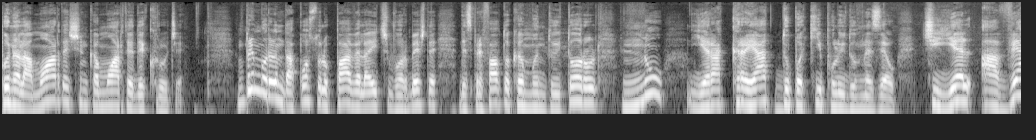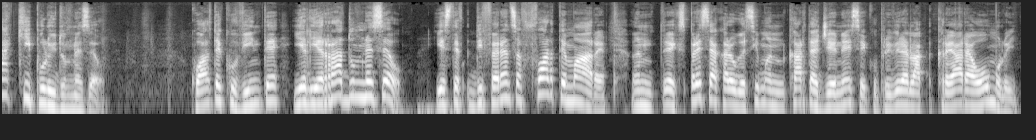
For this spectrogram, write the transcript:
până la moarte și încă moarte de cruce. În primul rând, Apostolul Pavel aici vorbește despre faptul că Mântuitorul nu era creat după chipul lui Dumnezeu, ci el avea chipul lui Dumnezeu. Cu alte cuvinte, el era Dumnezeu. Este diferență foarte mare între expresia care o găsim în Cartea Genesei cu privire la crearea omului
